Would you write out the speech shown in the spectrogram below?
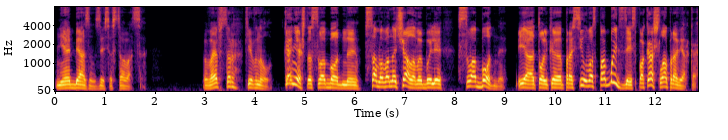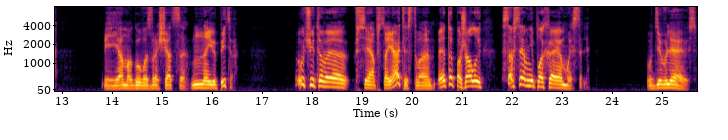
Не обязан здесь оставаться». Вебстер кивнул. «Конечно, свободны. С самого начала вы были свободны. Я только просил вас побыть здесь, пока шла проверка. И я могу возвращаться на Юпитер? Учитывая все обстоятельства, это, пожалуй, совсем неплохая мысль. Удивляюсь.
